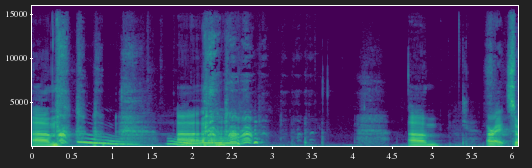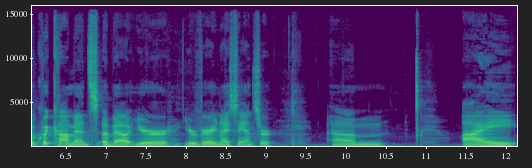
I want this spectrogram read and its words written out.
Um, uh, um, all right. So quick comments about your your very nice answer. Um, I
